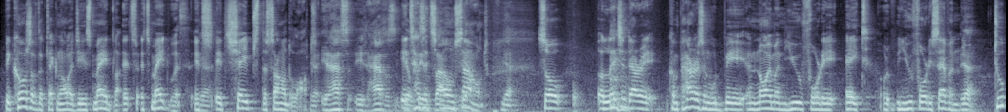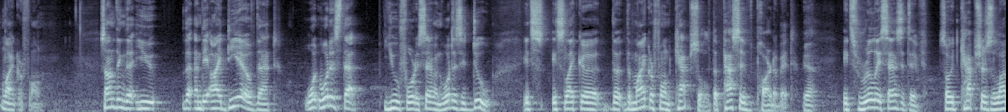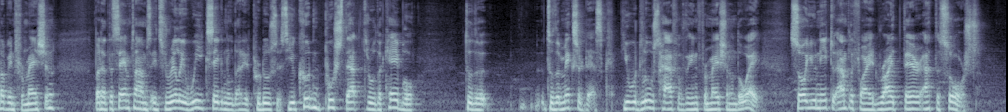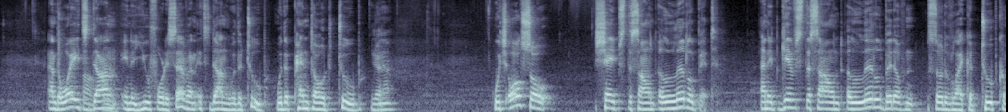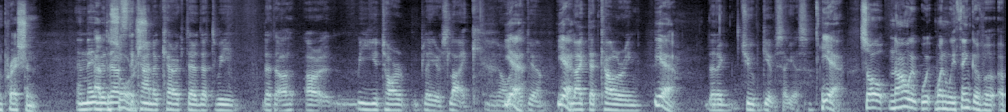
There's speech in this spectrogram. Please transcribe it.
because of the technology it's made it's it's made with it's Yeah. it shapes the sound a lot Yeah. It has. It has. it has its own Yeah. sound Yeah. so a legendary comparison would be a Neumann U48 or U47 Yeah. tube microphone. Something that you that, and the idea of that what what is that U47? What does it do? It's it's like a, the the microphone capsule, the passive part of it. Yeah. It's really sensitive, so it captures a lot of information, but at the same time, it's really weak signal that it produces. You couldn't push that through the cable to the to the mixer desk. You would lose half of the information on the way. So you need to amplify it right there at the source. And the way it's Oh, done in a U47, it's done with a tube, with a pentode tube, Yeah. Yeah. Which also shapes the sound a little bit. And it gives the sound a little bit of sort of like a tube compression. And maybe the that's source. the kind of character that we that are, are we guitar players like. You know, Yeah. Like, yeah. Yeah. Like that coloring Yeah, that a tube gives, I guess. Yeah. So now we, we, when we think of a, a,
